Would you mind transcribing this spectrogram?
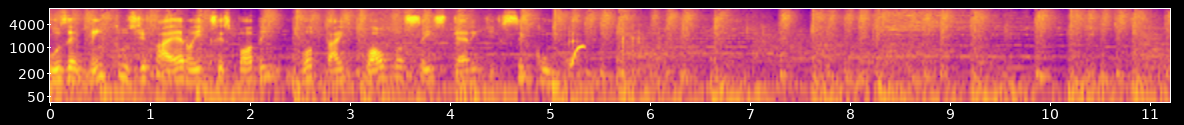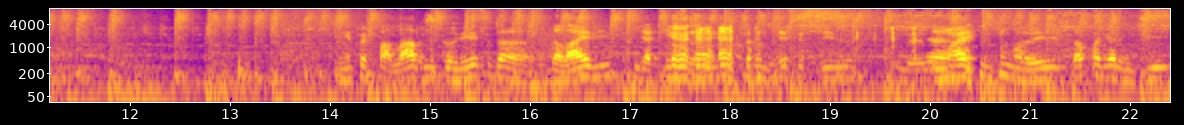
os eventos de Faeron aí que vocês podem votar em qual vocês querem que se cumpra. Nem foi falado no começo da, da live, que já tinha problema, então não é possível. É. Mais uma vez, só pra garantir.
